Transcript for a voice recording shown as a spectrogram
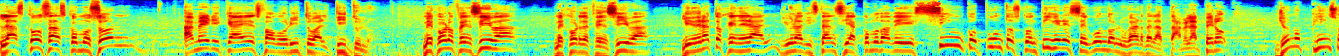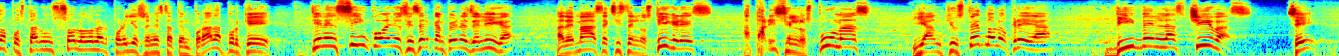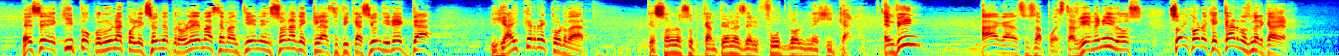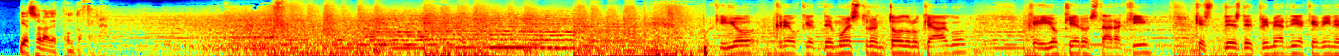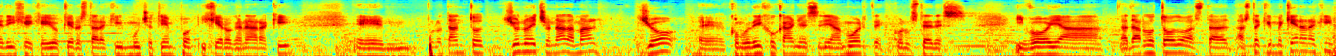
Las cosas como son, América es favorito al título. Mejor ofensiva, mejor defensiva, liderato general y una distancia cómoda de 5 puntos con Tigres, segundo lugar de la tabla. Pero yo no pienso apostar un solo dólar por ellos en esta temporada porque tienen 5 años sin ser campeones de liga. Además existen los Tigres, aparecen los Pumas y aunque usted no lo crea, viven las Chivas. ¿Sí? Ese equipo con una colección de problemas se mantiene en zona de clasificación directa y hay que recordar que son los subcampeones del fútbol mexicano. En fin, hagan sus apuestas. Bienvenidos, soy Jorge Carlos Mercader y es hora de punto final. Porque yo creo que demuestro en todo lo que hago que yo quiero estar aquí, que desde el primer día que vine dije que yo quiero estar aquí mucho tiempo y quiero ganar aquí. Eh, por lo tanto, yo no he hecho nada mal. Yo, eh, como dijo Caño ese día, muerte con ustedes y voy a, darlo todo hasta, hasta que me quieran aquí.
